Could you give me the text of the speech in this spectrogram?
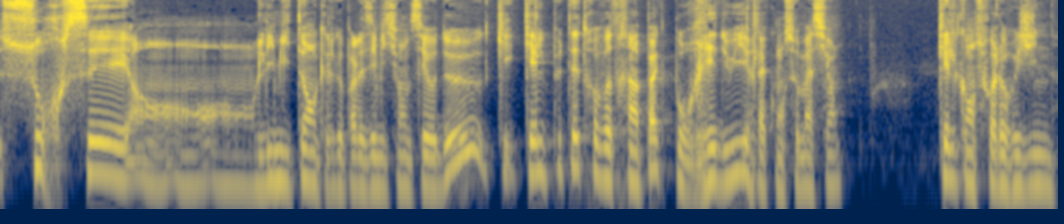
sourcer en, limitant quelque part les émissions de CO2, quel peut être votre impact pour réduire la consommation, quelle qu'en soit l'origine?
